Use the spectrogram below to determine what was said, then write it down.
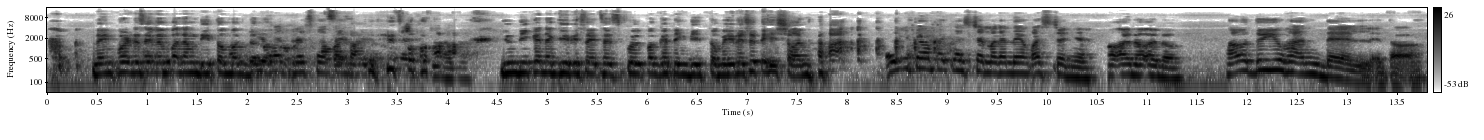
947 pa lang dito magdalo. dito. yung di ka nag-recite sa school pagdating dito, may recitation. Ay, ito, may question. Maganda yung question niya. o ano, ano. How do you handle ito?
